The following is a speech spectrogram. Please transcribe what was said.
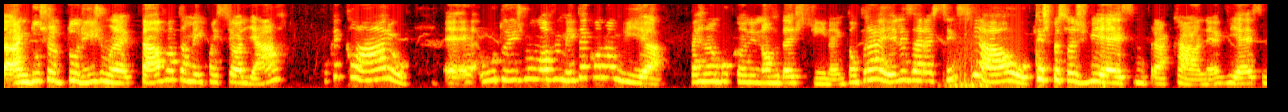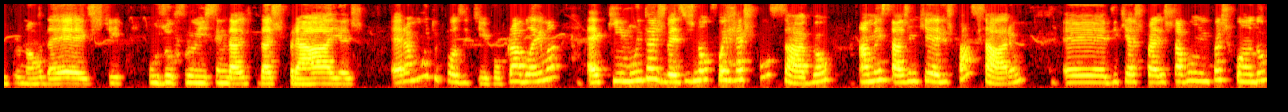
a indústria do turismo estava né, também com esse olhar, porque, claro, é, é, o turismo movimenta a economia pernambucana e nordestina. Então, para eles era essencial que as pessoas viessem para cá, né? Viessem para o Nordeste, usufruíssem das praias. Era muito positivo. O problema é que muitas vezes não foi responsável a mensagem que eles passaram é, de que as praias estavam limpas quando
